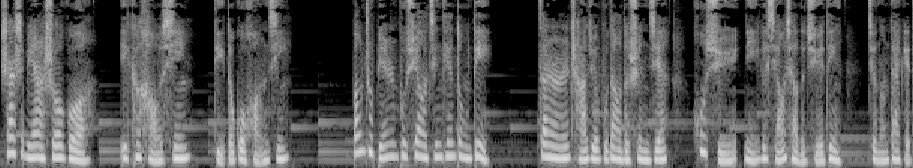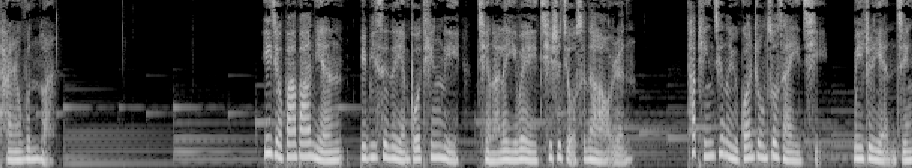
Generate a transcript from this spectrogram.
莎士比亚说过：“一颗好心抵得过黄金。”帮助别人不需要惊天动地。在让人察觉不到的瞬间，或许你一个小小的决定就能带给他人温暖。一九八八年，BBC 的演播厅里请来了一位七十九岁的老人，他平静的与观众坐在一起，眯着眼睛，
